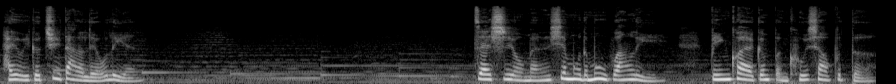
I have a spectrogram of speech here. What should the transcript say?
还有一个巨大的榴莲。在室友们羡慕的目光里，冰块根本哭笑不得。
